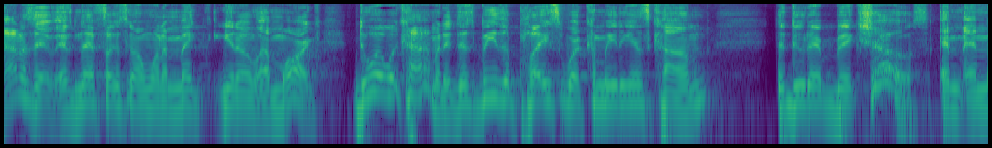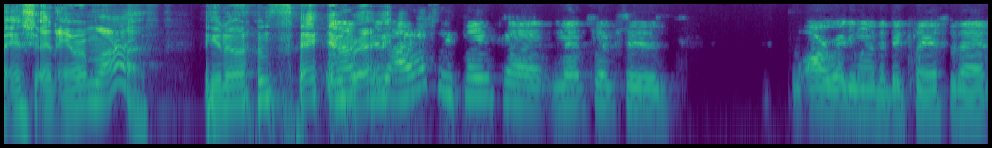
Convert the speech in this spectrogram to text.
honestly, if Netflix is gonna want to make you know a mark, do it with comedy. Just be the place where comedians come to do their big shows and and, and, air them live. You know what I'm saying? I, Right? I actually think uh, Netflix is already one of the big players for that.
